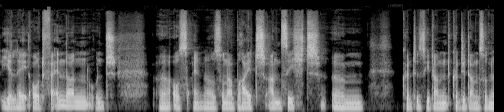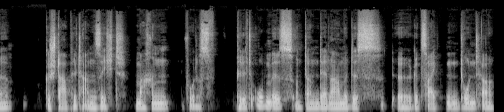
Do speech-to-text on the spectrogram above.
ihr Layout verändern und äh, aus einer so einer Breitansicht ähm, könnte sie dann könnte dann so eine gestapelte Ansicht machen, wo das Bild oben ist und dann der Name des äh, gezeigten drunter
